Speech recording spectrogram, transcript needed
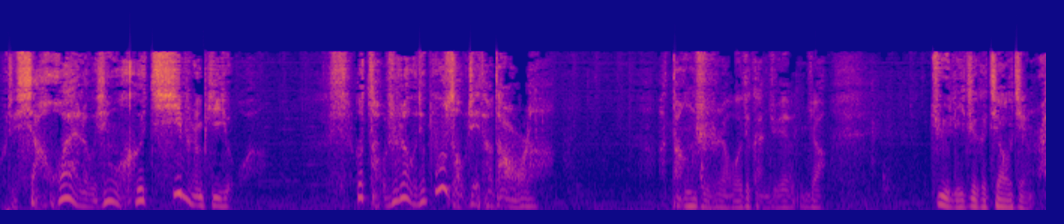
我就吓坏了。我寻思我喝七瓶啤酒啊，我早知道我就不走这条道了。当时啊，我就感觉你知道。距离这个交警啊，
